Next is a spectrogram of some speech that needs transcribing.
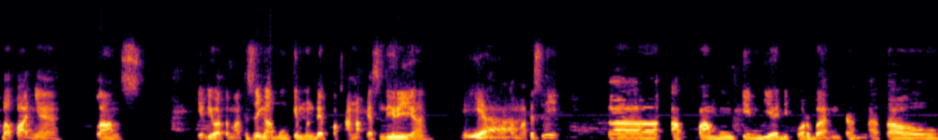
bapaknya Lance. Jadi otomatis sih nggak mungkin mendepak anaknya sendiri kan. Iya. Otomatis sih eh, apa mungkin dia dikorbankan atau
